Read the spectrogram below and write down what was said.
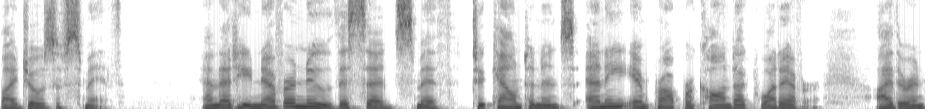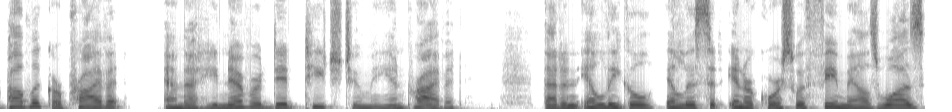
by Joseph Smith, and that he never knew the said Smith to countenance any improper conduct whatever, either in public or private, and that he never did teach to me in private that an illegal, illicit intercourse with females was,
